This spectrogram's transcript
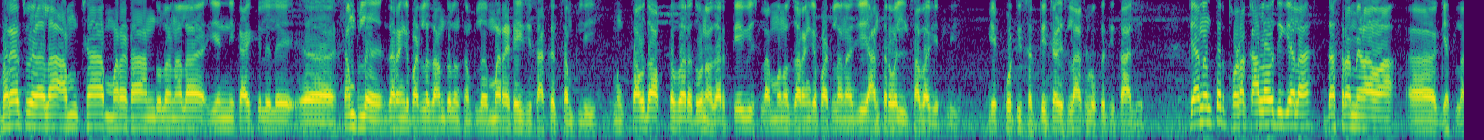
बऱ्याच वेळाला आमच्या मराठा आंदोलनाला यांनी काय केलेलं आहे? संपलं. जरांगे पाटलाचं आंदोलन संपलं. मराठ्याची ताकद संपली. मग चौदा ऑक्टोबर दोन हजार तेवीसला मनोज जरांगे पाटलांना जी आंतरवलील सभा घेतली एक कोटी सत्तेचाळीस लाख लोक तिथं आले. त्यानंतर थोडा कालावधी गेला दसरा मेळावा घेतला.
